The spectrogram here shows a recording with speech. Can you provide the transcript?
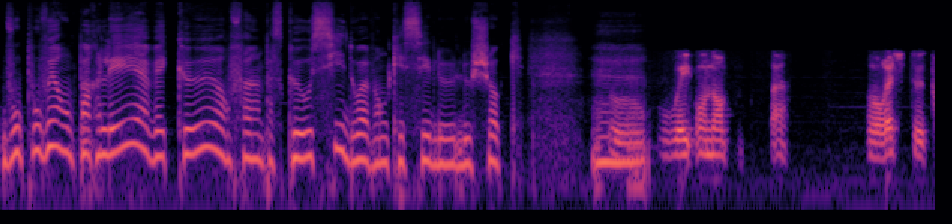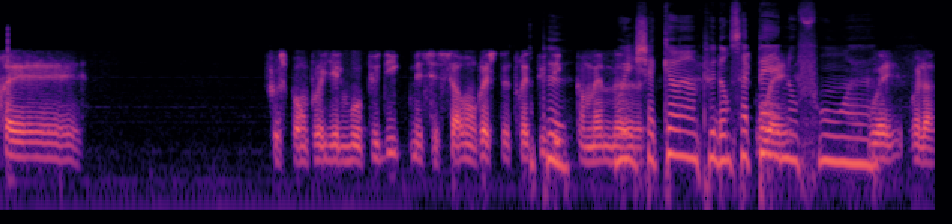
Vous pouvez en parler avec eux, enfin, parce qu'eux aussi doivent encaisser le, le choc. Euh... Oui, on en, on reste très, j'ose pas employer le mot pudique, mais c'est ça, on reste très pudique quand même. Oui, euh... chacun un peu dans sa peine ouais. au fond. Euh... Oui, voilà.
